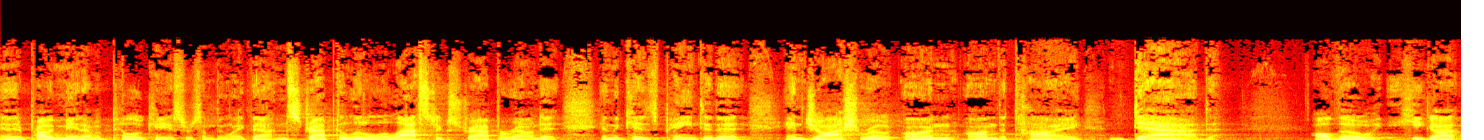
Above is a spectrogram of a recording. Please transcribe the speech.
and they're probably made out of a pillowcase or something like that, and strapped a little elastic strap around it, and the kids painted it. And Josh wrote on, on the tie, Dad although he got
